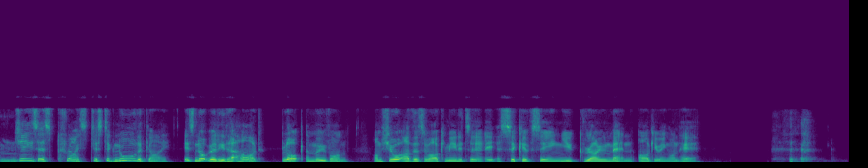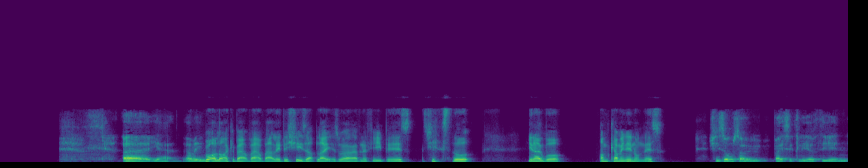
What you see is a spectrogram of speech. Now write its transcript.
Mm. Jesus Christ, just ignore the guy. It's not really that hard. Block and move on. I'm sure others of our community are sick of seeing you grown men arguing on here. Uh, yeah, I mean, What I like about Val Valid is she's up late as well, having a few beers. She's thought, you know what? I'm coming in on this. she's also basically of the in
